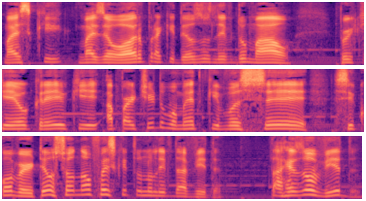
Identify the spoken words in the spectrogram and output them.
mas que mas eu oro para que Deus os livre do mal. Porque eu creio que a partir do momento que você se converteu, o seu não foi escrito no livro da vida. Está resolvido.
